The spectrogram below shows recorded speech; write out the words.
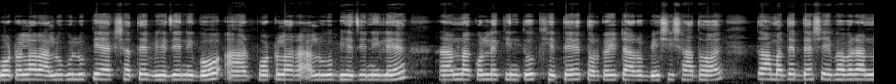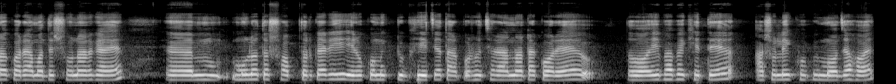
পটল আর আলুগুলোকে একসাথে ভেজে নিব। আর পটল আর আলু ভেজে নিলে রান্না করলে কিন্তু খেতে তরকারিটা আরও বেশি স্বাদ হয়। তো আমাদের দেশে এইভাবে রান্না করে আমাদের সোনার গায়ে। মূলত সব তরকারি এরকম একটু ভেজে তারপর হচ্ছে রান্নাটা করে। তো এইভাবে খেতে আসলেই খুবই মজা হয়।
